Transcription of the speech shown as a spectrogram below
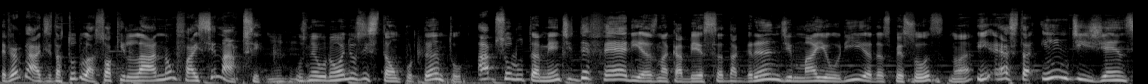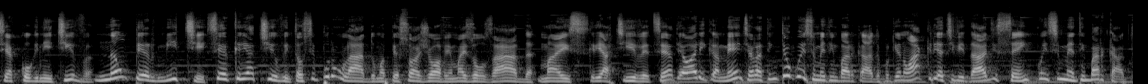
é verdade, tá tudo lá, só que lá não faz sinapse. Uhum. Os neurônios estão, portanto, absolutamente de férias na cabeça da grande maioria das pessoas, não é? E esta indigência cognitiva não permite ser criativo. Então, se por um lado uma pessoa jovem mais ousada, mais criativa, etc., teoricamente ela tem que ter o um conhecimento embarcado, porque não há criatividade sem conhecimento embarcado.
